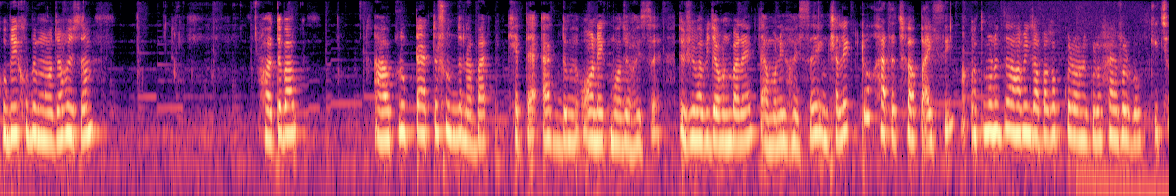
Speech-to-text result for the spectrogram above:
খুবই খুবই মজা হয়েছে। হয়তো বা আউটলুকটা এত সুন্দর না বাট খেতে একদমই অনেক মজা হয়েছে। তো সেভাবে যেমন বানায় তেমনই হয়েছে। ইনশাল্লাহ একটু হাতে ছোঁয়া পাইছি। আমার তো মনে হচ্ছে আমি গাপা গাপ করে অনেকগুলো খাই ফেলব। কিছু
